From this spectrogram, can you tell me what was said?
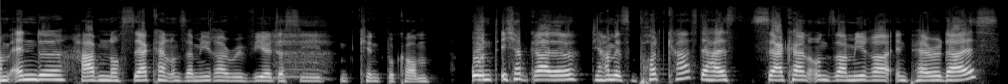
am Ende haben noch Serkan und Samira revealed, dass sie ein Kind bekommen. Und ich habe gerade, die haben jetzt einen Podcast, der heißt Serkan und Samira in Paradise.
